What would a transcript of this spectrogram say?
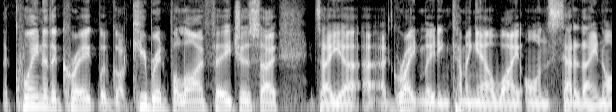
the Queen of the Creek. We've got Q-Bred for live features. So it's a, uh, a great meeting coming our way on Saturday night.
